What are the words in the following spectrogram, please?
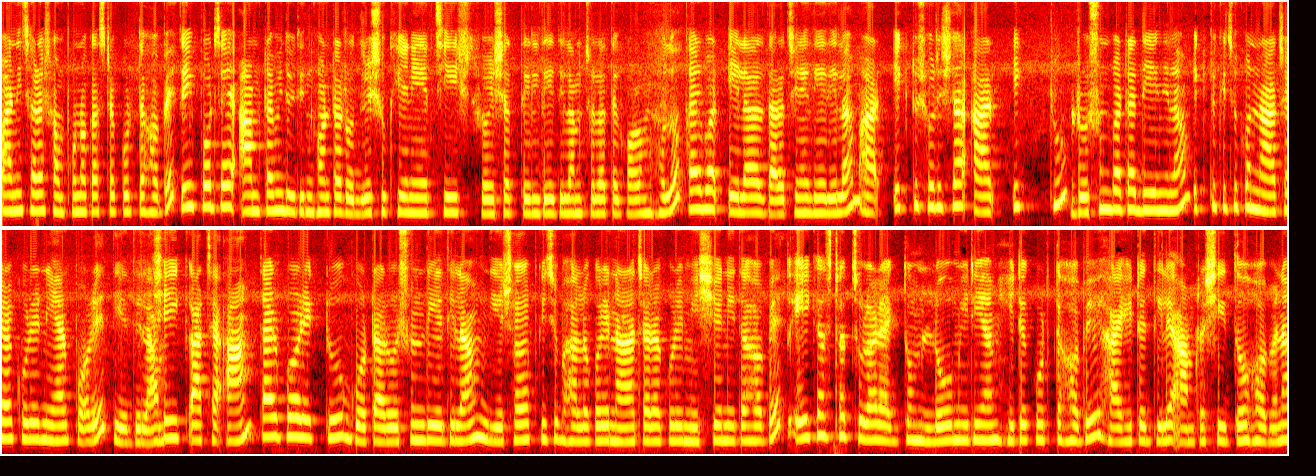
পানি ছাড়া সম্পূর্ণ কাজটা করতে হবে। এই পর্যায়ে আমটা আমি দুই তিন ঘণ্টা রোদ্রে শুকিয়ে নিয়েছি। সরিষার তেল দিয়ে দিলাম, চুলাতে গরম হলো। তারপর এলাচ, দারুচিনি দিয়ে দিলাম। আর একটু সরিষা আর একটু রসুন বাটা দিয়ে নিলাম। একটু কিছুক্ষণ নাড়াচাড়া করে নেওয়ার পরে দিয়ে দিলাম সেই কাঁচা আম। তারপর একটু গোটা রসুন দিয়ে দিলাম। দিয়ে সব কিছু ভালো করে নাড়াচাড়া করে মিশিয়ে নিতে হবে। এই কাজটা চুলার একদম লো মিডিয়াম হিটে করতে হবে। হাই হিটে দিলে আমটা সিদ্ধ হবে না,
